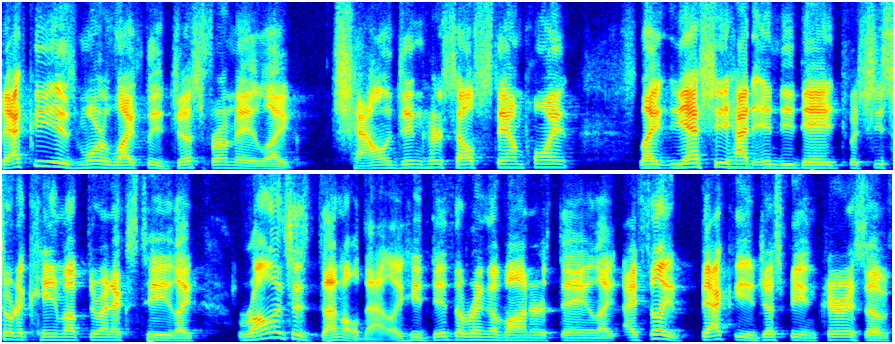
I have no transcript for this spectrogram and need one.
Becky is more likely just from a like challenging herself standpoint. Like, yes, she had indie dates, but she sort of came up through NXT. Like, Rollins has done all that. Like, he did the Ring of Honor thing. Like, I feel like Becky just being curious of,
